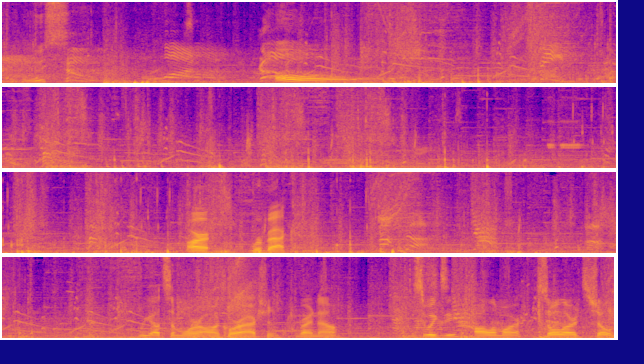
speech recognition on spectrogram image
like loose. Oh, yeah. All right, we're back. We got some more encore action right now. Swigzy, Olimar, SoulArts, Shulk.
